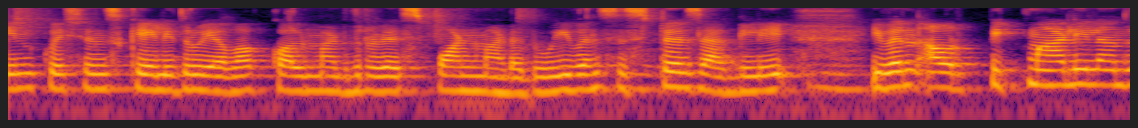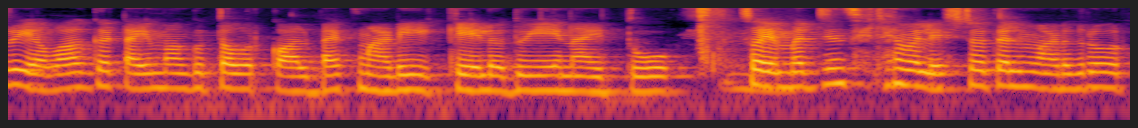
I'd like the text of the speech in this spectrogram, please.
ಏನು ಕ್ವೆಶನ್ಸ್ ಕೇಳಿದ್ರು, ಯಾವಾಗ ಕಾಲ್ ಮಾಡಿದ್ರು ರೆಸ್ಪಾಂಡ್ ಮಾಡೋದು ಈವನ್ ಸಿಸ್ಟರ್ಸ್ ಆಗಲಿ ಈವನ್ ಅವ್ರು ಪಿಕ್ ಮಾಡಲಿಲ್ಲ ಅಂದರೂ ಯಾವಾಗ ಟೈಮ್ ಆಗುತ್ತೋ ಅವ್ರು ಕಾಲ್ ಬ್ಯಾಕ್ ಮಾಡಿ ಕೇಳೋದು ಏನಾಯಿತು. ಸೊ ಎಮರ್ಜೆನ್ಸಿ ಟೈಮಲ್ಲಿ ಎಷ್ಟೊತ್ತಲ್ಲಿ ಮಾಡಿದ್ರು, ಅವ್ರು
